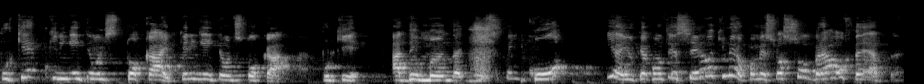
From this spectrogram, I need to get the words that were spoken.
Por quê? Porque ninguém tem onde estocar. E por que ninguém tem onde estocar? Porque a demanda despencou e aí o que aconteceu é que, meu, começou a sobrar a oferta.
